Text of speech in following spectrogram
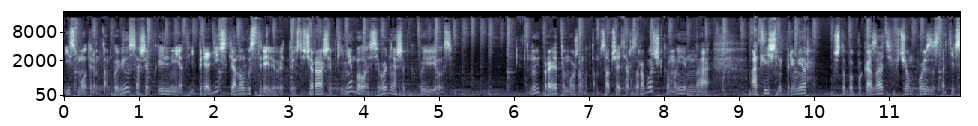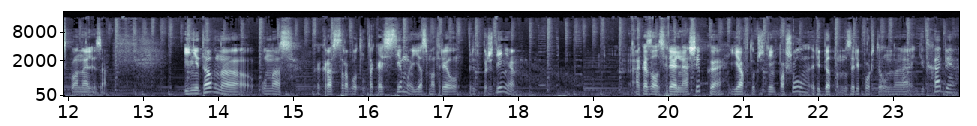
и смотрим, там появилась ошибка или нет. И периодически оно выстреливает. То есть вчера ошибки не было, сегодня ошибка появилась. Ну и про это можно вот, там, сообщать разработчикам и на отличный пример, чтобы показать, в чем польза статического анализа. И недавно у нас как раз сработала такая система, я смотрел предупреждение, оказалась реальная ошибка, я в тот же день пошел, ребятам зарепортил на гитхабе,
